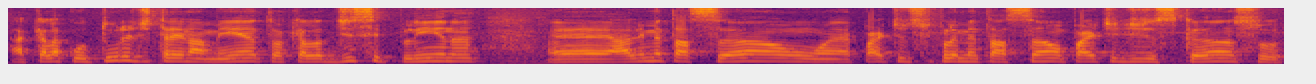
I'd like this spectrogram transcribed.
aquela cultura de treinamento, aquela disciplina, é, alimentação, é, parte de suplementação, parte de descanso,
